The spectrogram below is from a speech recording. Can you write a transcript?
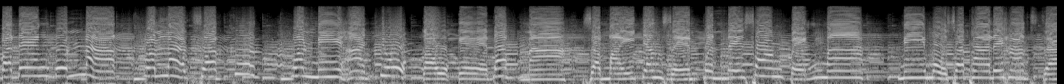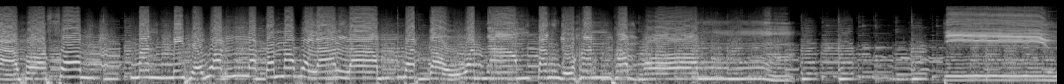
ประแดงบนหนักวันลาดสักคึกวันมีอายุเก่าแก่ดัก สมัยจังแสนเปิ้นได้สร้างแป่งมา มีหมู่ศรัทธาได้หักษาพอซ่อม มันมีเพียวันละกันนวลาลาม วัดเก่าวัดงามตั้งอยู่หันพร่ำพร้อมจีม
